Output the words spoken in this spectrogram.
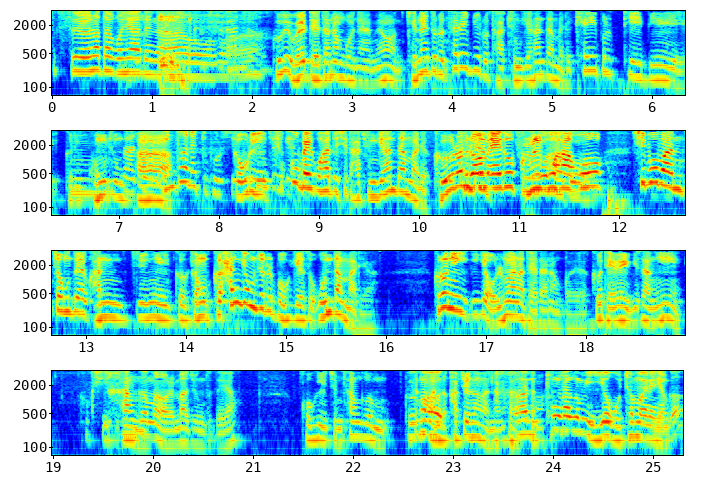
씁쓸하다고 해야 되나. 뭐. 씁쓸하죠. 그게 왜 대단한 거냐면 걔네들은 테레비로 다 중계를 한단 말이에요. 케이블 TV 그리고 음. 공중파 맞아. 인터넷도 볼 수 있고. 그러니까 우리. 축구 배구 하듯이 다 중계한단 말이에요. 그런데 그럼에도 불구하고 15만 정도의 관중이 그경그한 경주를 보기 위해서 온단 말이야. 그러니 이게 얼마나 대단한 거예요. 그 대회 위상이 혹시 참. 상금은 얼마 정도 돼요? 거기 지금 상금 그거 생각 안 나, 갑자기 생각 안 나. 한 총상금이 2억 5천만 엔인가?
